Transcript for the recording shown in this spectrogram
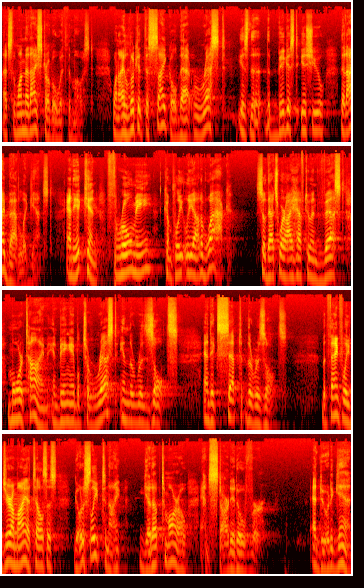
That's the one that I struggle with the most. When I look at the cycle, that rest is the, the biggest issue that I battle against. And it can throw me completely out of whack. So that's where I have to invest more time in being able to rest in the results and accept the results. But thankfully, Jeremiah tells us go to sleep tonight, get up tomorrow, and start it over. And do it again.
